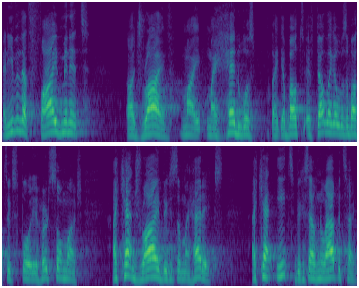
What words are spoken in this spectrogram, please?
And even that five minute uh, drive, my, my head was like about, to, it felt like I was about to explode. It hurt so much. I can't drive because of my headaches. I can't eat because I have no appetite.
